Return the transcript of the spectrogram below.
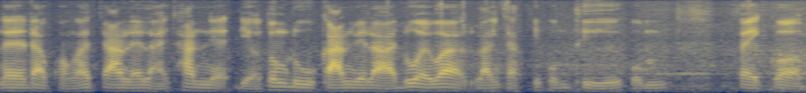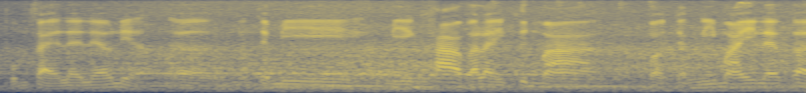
ในระดับของอาจารย์หลาย ๆ ท่านเนี่ยเดี๋ยวต้องดูการเวลาด้วยว่าหลังจากที่ผมถือผมใส่กรอบผมใส่อะไรแล้วเนี่ยเออมันจะมีมีคาบอะไรขึ้นมาต่อจากนี้ไหมแล้วก็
